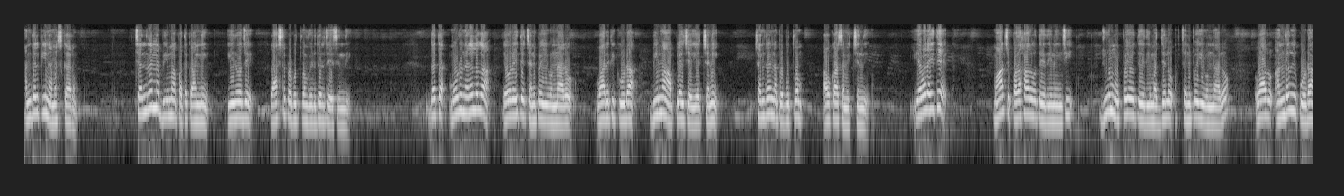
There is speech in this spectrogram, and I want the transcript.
అందరికీ నమస్కారం. చంద్రన్న బీమా పథకాన్ని ఈరోజే రాష్ట్ర ప్రభుత్వం విడుదల చేసింది. గత మూడు నెలలుగా ఎవరైతే చనిపోయి ఉన్నారో వారికి కూడా బీమా అప్లై చేయొచ్చని చంద్రన్న ప్రభుత్వం అవకాశం ఇచ్చింది. ఎవరైతే మార్చి పదహారవ తేదీ నుంచి జూన్ ముప్పైవ తేదీ మధ్యలో చనిపోయి ఉన్నారో వారు అందరూ కూడా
